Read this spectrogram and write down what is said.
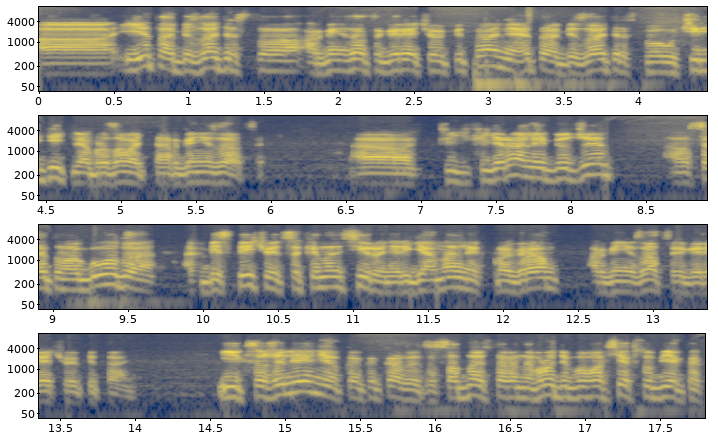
А, и это обязательство организации горячего питания, это обязательство учредителя образовательной организации. А, федеральный бюджет а, с этого года обеспечивает софинансирование региональных программ организации горячего питания. И, к сожалению, как оказывается, с одной стороны, вроде бы во всех субъектах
